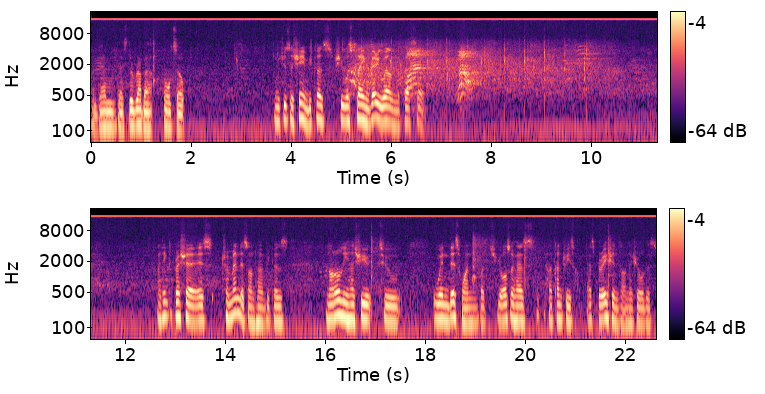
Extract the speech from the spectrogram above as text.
and then there's the rubber also. which is a shame because she was playing very well in the first set. I think the pressure is tremendous on her because not only has she to win this one, but she also has her country's aspirations on her shoulders.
